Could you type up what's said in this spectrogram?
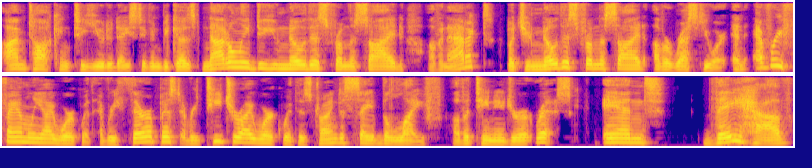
I'm talking to you today, Stephen, because not only do you know this from the side of an addict, but you know this from the side of a rescuer. And every family I work with, every therapist, every teacher I work with is trying to save the life of a teenager at risk. And they have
